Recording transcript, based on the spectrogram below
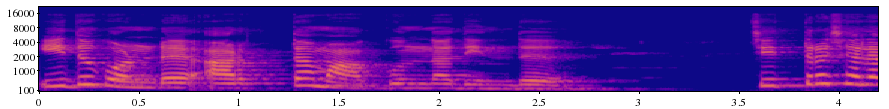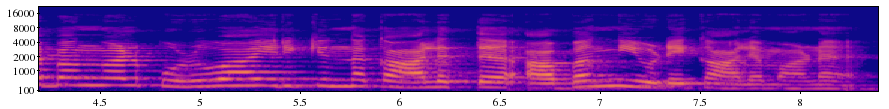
ഇതുകൊണ്ട് അർത്ഥമാക്കുന്നതെന്ത്? ചിത്രശലഭങ്ങൾ പുഴുവായിരിക്കുന്ന കാലത്ത് അഭംഗിയുടെ കാലമാണ്.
